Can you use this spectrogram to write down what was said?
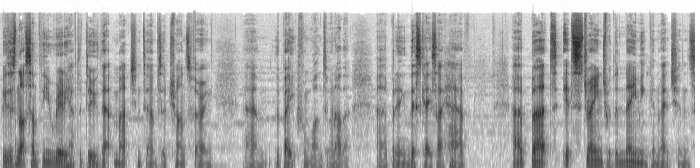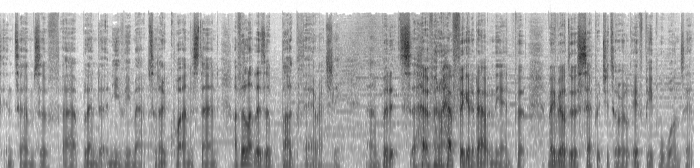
because it's not something you really have to do that much in terms of transferring um, the bake from one to another. Uh, but in this case I have. Uh, but it's strange with the naming conventions in terms of uh, Blender and UV maps. I don't quite understand. I feel like there's a bug there actually, um, but it's uh, but I have figured it out in the end. But maybe I'll do a separate tutorial if people want it.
